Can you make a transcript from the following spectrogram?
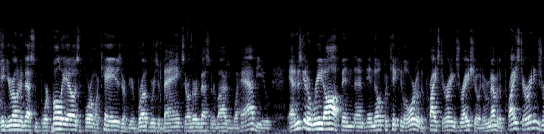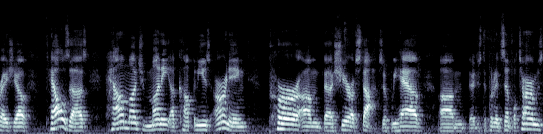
in your own investment portfolios, 401ks, or if you're brokers or banks or other investment advisors, what have you. And I'm just going to read off in, in, in no particular order the price to earnings ratio. And remember, the price to earnings ratio tells us how much money a company is earning per um, share of stock. So if we have, um, just to put it in simple terms,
